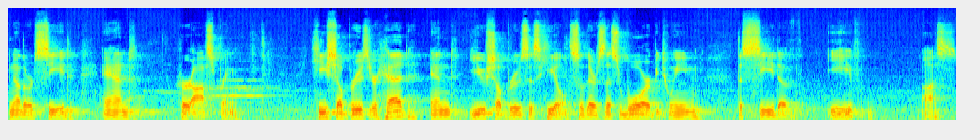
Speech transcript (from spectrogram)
in other words, seed, and her offspring. He shall bruise your head, and you shall bruise his heel. So there's this war between the seed of Eve, us,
